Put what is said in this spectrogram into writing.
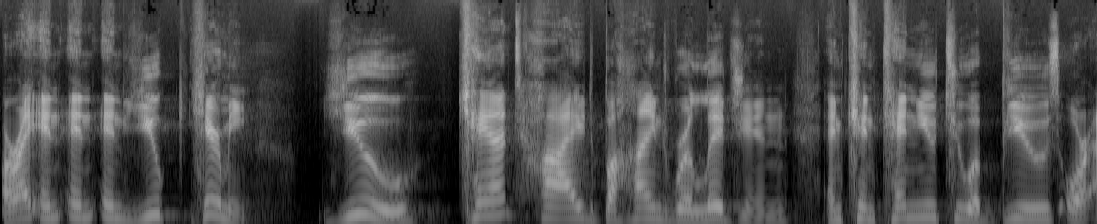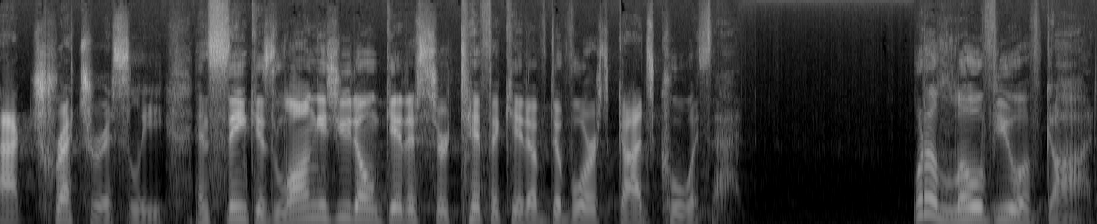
All right? And and and you hear me. You can't hide behind religion and continue to abuse or act treacherously and think as long as you don't get a certificate of divorce, God's cool with that. What a low view of God.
